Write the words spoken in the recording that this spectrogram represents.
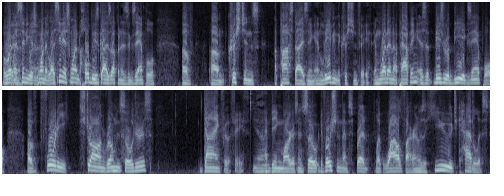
of what Yeah, Licinius yeah. wanted. Licinius wanted to hold these guys up in his example of um, Christians apostatizing and leaving the Christian faith. And what ended up happening is that these were the example of 40 strong Roman soldiers dying for the faith Yeah. and being martyrs. And so devotion to them spread like wildfire and it was a huge catalyst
